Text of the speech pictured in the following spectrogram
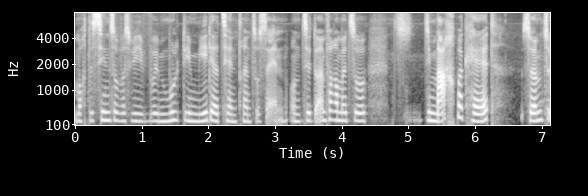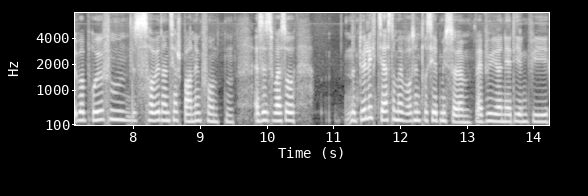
macht es Sinn, sowas wie, wie Multimedia-Zentren zu sein und sich da einfach einmal so die Machbarkeit selber zu überprüfen, das habe ich dann sehr spannend gefunden. Also es war so, natürlich zuerst einmal, was interessiert mich so, weil ich ja nicht irgendwie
